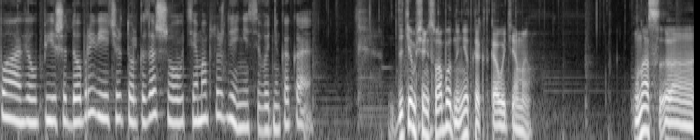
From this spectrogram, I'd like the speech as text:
Павел пишет, добрый вечер, только зашел. Тема обсуждения сегодня какая? Да тема сегодня свободная, нет как таковой темы. У нас, э,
